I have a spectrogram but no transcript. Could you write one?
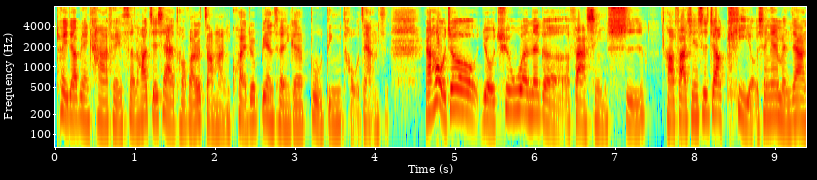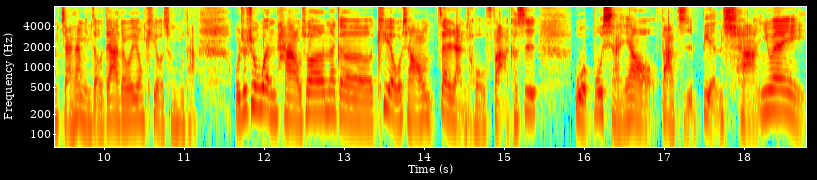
退掉变咖啡色，然后接下来头发就长蛮快，就变成一个布丁头这样子。然后我就有去问那个发型师，好，发型师叫 Kio，先跟你们这样讲一下名字，我大家都会用 Kio 称呼他。我就去问他，我说那个 Kio，我想要再染头发，可是我不想要发质变差，因为。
